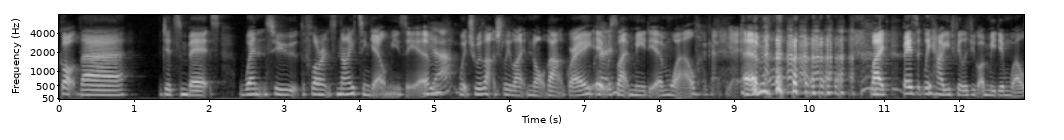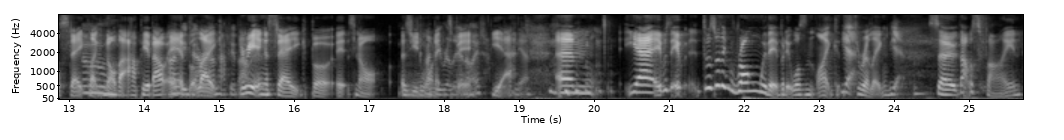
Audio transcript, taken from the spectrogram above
got there, did some bits, went to the Florence Nightingale Museum, Yeah. which was actually like not that great. It was like medium well. okay, yeah. Um, like basically how you'd feel if you got a medium well steak, like not that happy about I'd it, but like you're eating it. a steak, but it's not as you'd want be it really to be. annoyed. Yeah. yeah. Um yeah, it was. It, there was nothing wrong with it, but it wasn't like Yeah. thrilling. Yeah. So that was fine.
